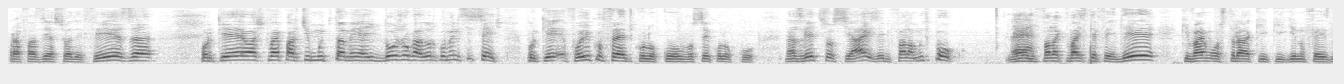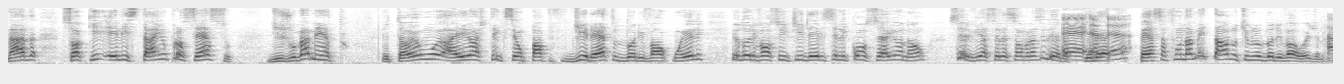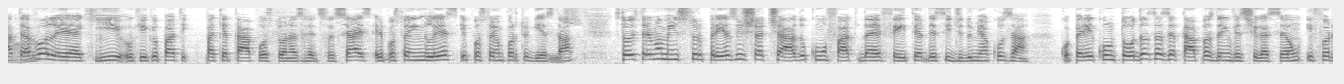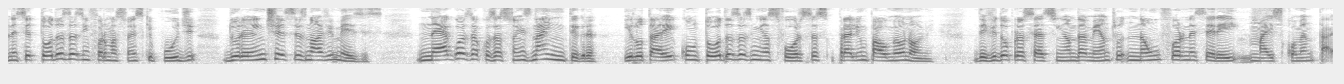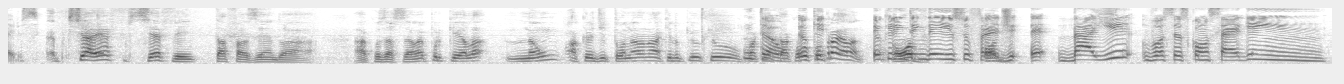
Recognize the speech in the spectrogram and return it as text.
para fazer a sua defesa? Porque eu acho que vai partir muito também aí do jogador, como ele se sente. Porque foi o que o Fred colocou, você colocou. Nas redes sociais, ele fala muito pouco. Né? É. Ele fala que vai se defender, que vai mostrar que, que, que, não fez nada, só que ele está em um processo de julgamento. Então eu, aí eu acho que tem que ser um papo direto do Dorival com ele e o Dorival sentir dele se ele consegue ou não servir a seleção brasileira. É, porque até... ele é peça fundamental no time do Dorival hoje. Né? Até vou ler aqui o que, que o Paquetá postou nas redes sociais. Ele postou em inglês e postou em português, tá? Isso. Estou extremamente surpreso e chateado com o fato da FA ter decidido me acusar. Cooperei com todas as etapas da investigação e forneci todas as informações que pude durante esses nove meses. Nego as acusações na íntegra e lutarei com todas as minhas forças para limpar o meu nome. Devido ao processo em andamento, não fornecerei Isso. mais comentários. É porque se a, F, se a FEI está fazendo a, a, acusação é porque ela não acreditou na, naquilo que, que o então, Paquetá colocou para ela. Eu queria Óbvio. entender isso, Fred. É, daí vocês conseguem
